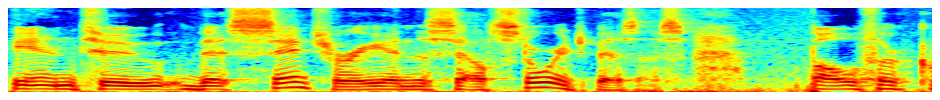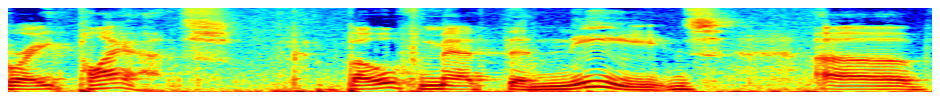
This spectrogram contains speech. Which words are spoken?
into this century in the self storage business. Both are great plans. Both met the needs of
